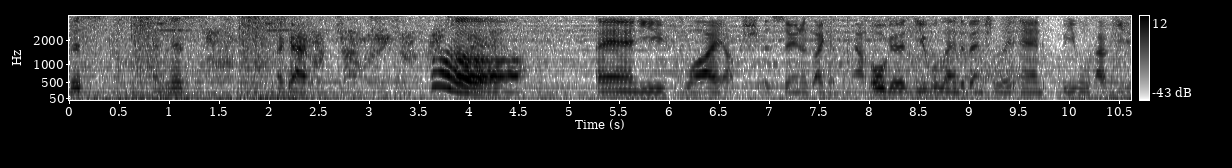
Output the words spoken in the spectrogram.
this and this. Okay. Oh. And you fly up as soon as I get them out. All good. You will land eventually, and we will have you.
